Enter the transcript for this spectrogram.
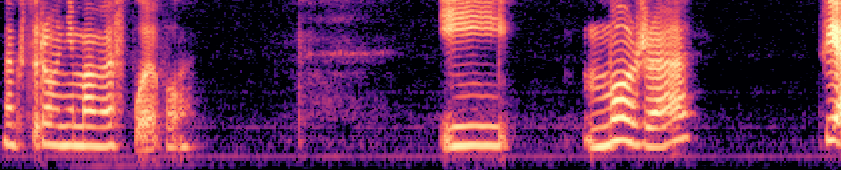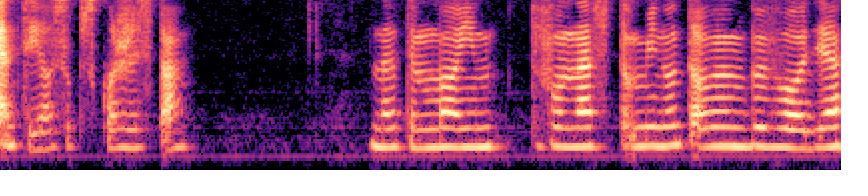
na którą nie mamy wpływu. I może więcej osób skorzysta na tym moim 12-minutowym wywodzie.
